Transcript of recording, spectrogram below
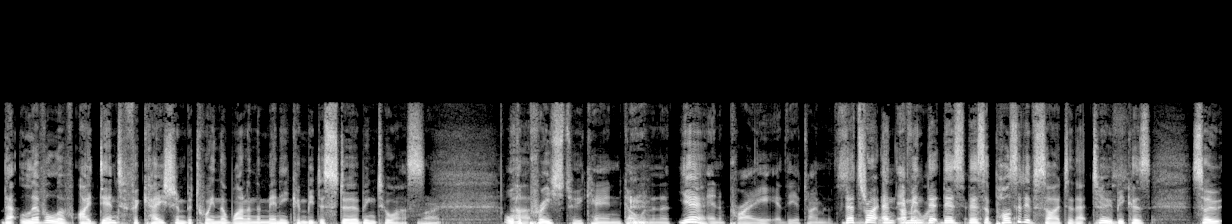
that level of identification between the one and the many can be disturbing to us. Right. Or the priest who can go in and, Uh, yeah. and pray at the atonement of the That's right, and I mean, th- there's there's a basically. positive side to that too, Yes. because so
